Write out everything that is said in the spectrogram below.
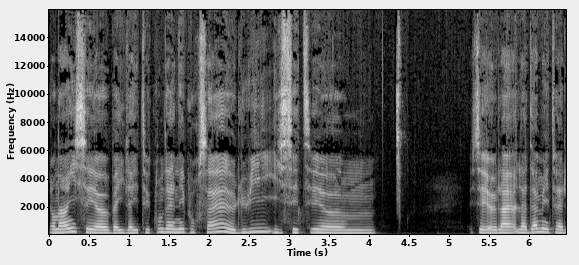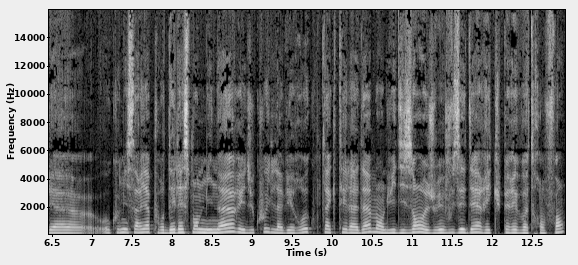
Il y en a un, il, s'est, euh, bah, il a été condamné pour ça. Lui, il s'était. euh, c'est, euh, la, la dame était allée euh, au commissariat pour délaissement de mineurs et du coup, il avait recontacté la dame en lui disant euh, Je vais vous aider à récupérer votre enfant,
